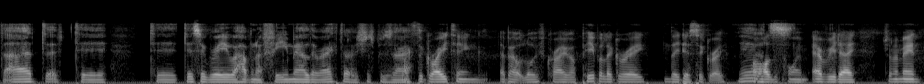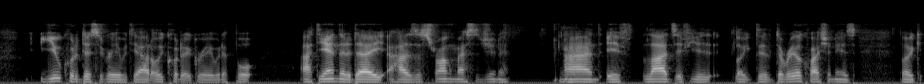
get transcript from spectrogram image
the ad, to to, to disagree with having a female director, it's just bizarre. That's the great thing about life, Craig. People agree and they disagree Yeah, all that's- the time, every day. Do you know what I mean? You could have disagreed with the ad, I could have agreed with it, but at the end of the day, it has a strong message in it. Yeah. And if lads, if you like, the the real question is, like,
